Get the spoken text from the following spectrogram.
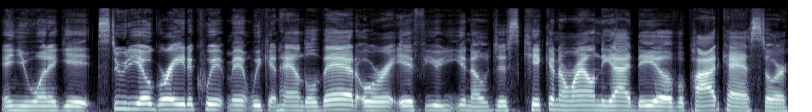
and you want to get studio grade equipment we can handle that. Or if you you know just kicking around the idea of a podcast or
